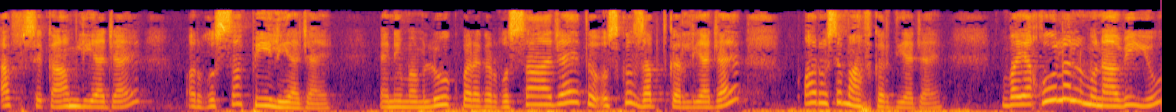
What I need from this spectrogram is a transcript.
اف سے کام لیا جائے اور غصہ پی لیا جائے۔ یعنی مملوک پر اگر غصہ آ جائے تو اس کو ضبط کر لیا جائے اور اسے معاف کر دیا جائے۔ وہ یقول المناوی یو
